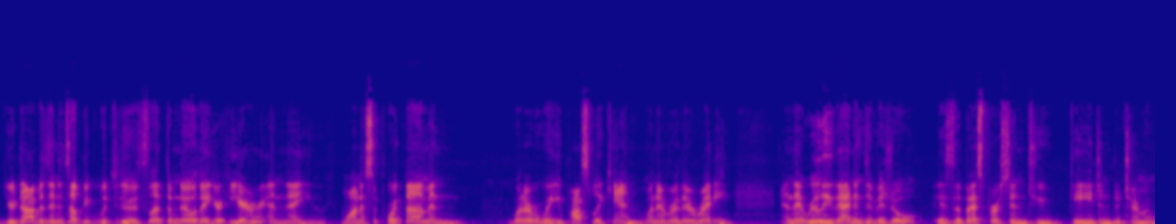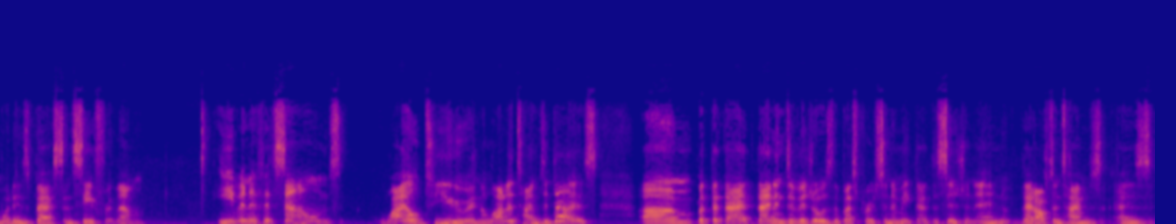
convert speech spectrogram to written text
your job isn't to tell people what to do. It's let them know that you're here and that you want to support them in whatever way you possibly can whenever they're ready. And that really that individual is the best person to gauge and determine what is best and safe for them. Even if it sounds wild to you, and a lot of times it does. Um, but that, that that individual is the best person to make that decision. And that oftentimes as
